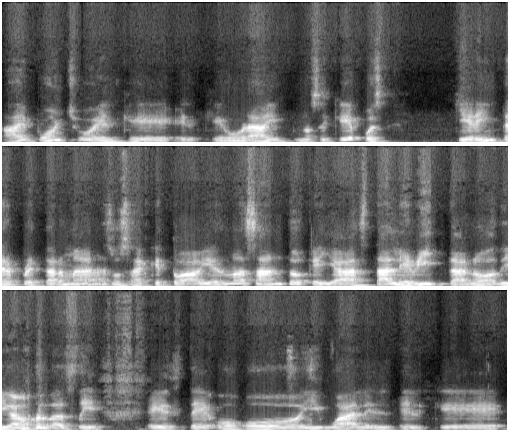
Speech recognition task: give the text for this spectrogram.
Ay, Poncho, el que, el que ora y no sé qué, pues quiere interpretar más, o sea, que todavía es más santo que ya está levita, ¿no? Digámoslo así. Este, o, igual el, el, que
